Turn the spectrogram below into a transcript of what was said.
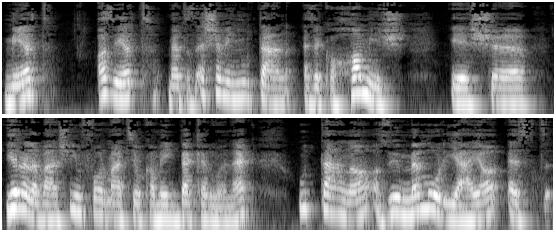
Miért? Azért, mert az esemény után ezek a hamis és irreleváns információk, amik bekerülnek, utána az ő memóriája ezt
